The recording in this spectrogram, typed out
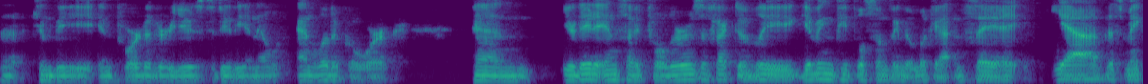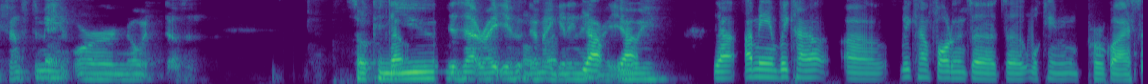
that can be imported or used to do the anal- analytical work. And your data insight folder is effectively giving people something to look at and say, yeah, this makes sense to me, Okay. or no, it doesn't. So can Yeah. you? Is that right? You, am I getting that Yeah, right, yeah. Yui? Yeah, I mean, we can, uh, we can follow the, the working progress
